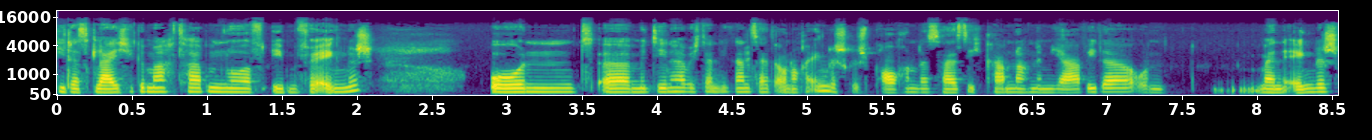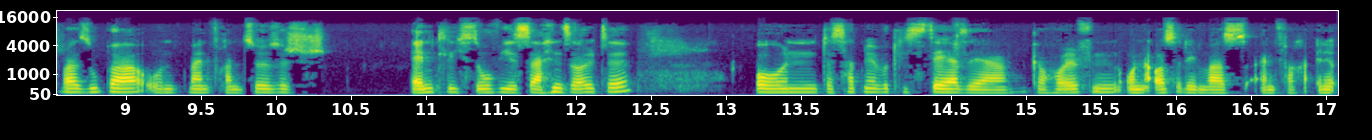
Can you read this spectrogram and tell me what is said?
die das gleiche gemacht haben, nur eben für Englisch. Und äh, mit denen habe ich dann die ganze Zeit auch noch Englisch gesprochen. Das heißt, ich kam nach einem Jahr wieder und mein Englisch war super und mein Französisch endlich so, wie es sein sollte. Und das hat mir wirklich sehr, sehr geholfen. Und außerdem war es einfach eine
